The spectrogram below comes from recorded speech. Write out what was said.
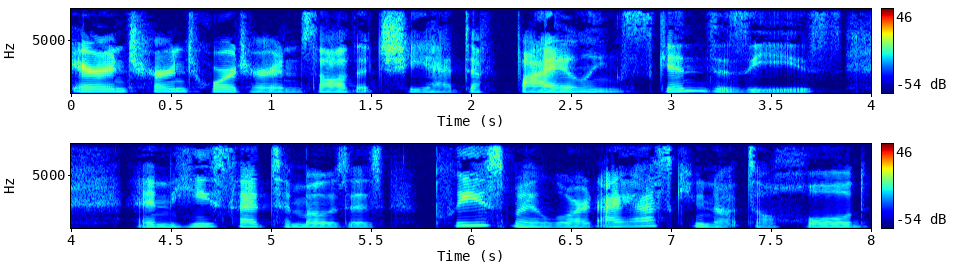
Aaron turned toward her and saw that she had defiling skin disease. And he said to Moses, Please, my Lord, I ask you not to hold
